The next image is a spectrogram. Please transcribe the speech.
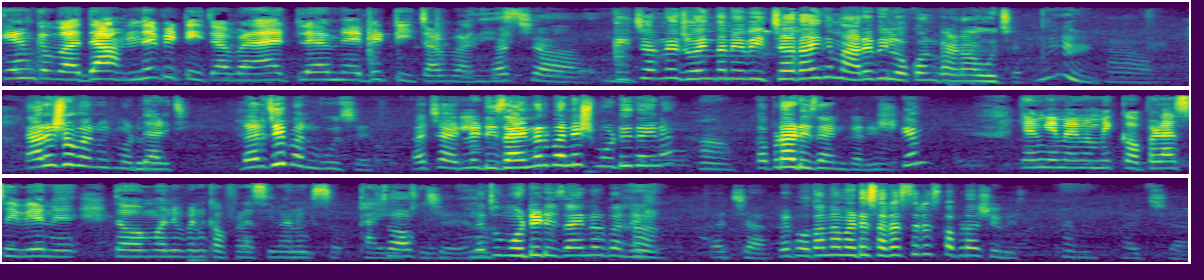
કેમ કે બધા અમને બી ટીચર બનાય એટલે મેં બી ટીચર બની અચ્છા. ટીચરને જોઈને તને એવી ઈચ્છા થાય કે મારે બી લોકોને ભણાવવું છે? હા. તારે શું બનવું છે મોટું દરજી. દરજી બનવું છે. અચ્છા એટલે ડિઝાઇનર બનીશ મોટી થઈને? હા. કપડાં ડિઝાઇન કરીશ કેમ? કેમ કે મારી મમ્મી કપડાં સીવે ને તો મને પણ કપડાં સીવવાનો શોખ થાય શોખ છે. એટલે તું મોટી ડિઝાઇનર બનીશ? અચ્છા પછી પોતાના માટે સરસ સરસ કપડાં સીવીશ? અચ્છા.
